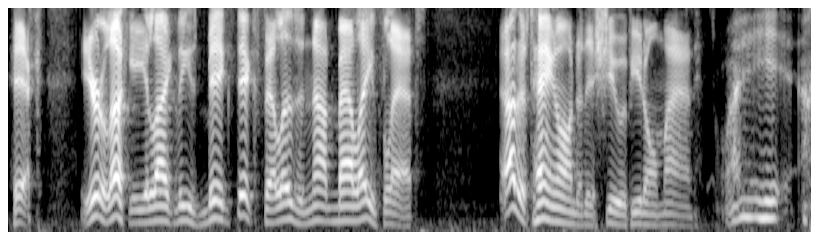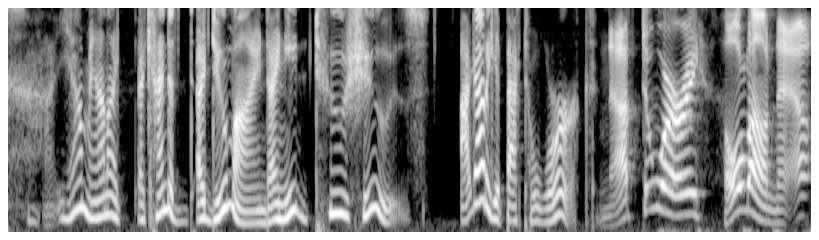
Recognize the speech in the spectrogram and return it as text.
Heck, you're lucky you like these big, thick fellas and not ballet flats. I'll just hang on to this shoe if you don't mind. I, yeah, man. I, I kind of. I do mind. I need two shoes. I got to get back to work. Not to worry. Hold on now.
